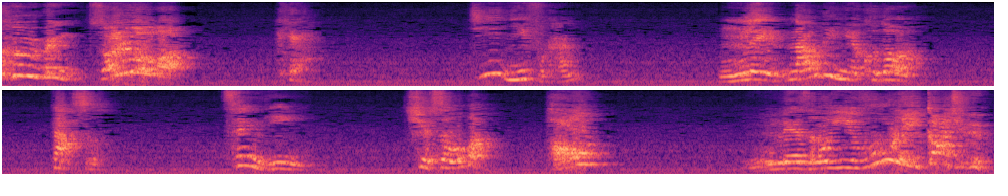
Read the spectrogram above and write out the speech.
口本算了吧？看，几年不看。我来脑袋也看到了，大师，请你接受吧。好，我来就以武力割去，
